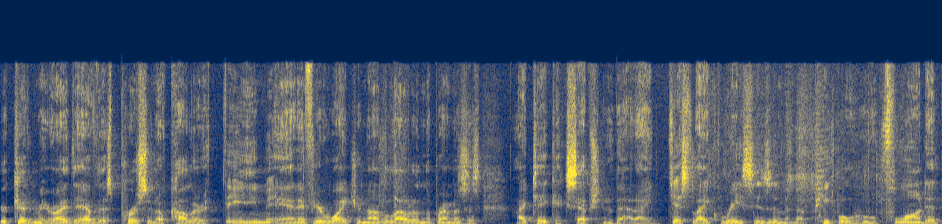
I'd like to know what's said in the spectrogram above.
You're kidding me, right? They have this person of color theme, and if you're white, you're not allowed on the premises. I take exception to that. I dislike racism and the people who flaunt it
